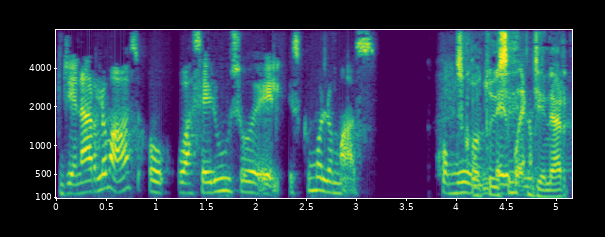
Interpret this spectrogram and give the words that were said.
llenarlo más o, hacer uso de él. Es como lo más común. Cuando tú dices llenar,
